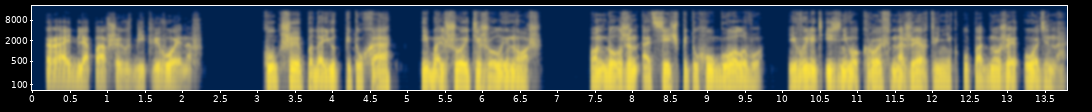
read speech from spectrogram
— рай для павших в битве воинов. Кукше подают петуха и большой тяжелый нож. Он должен отсечь петуху голову и вылить из него кровь на жертвенник у подножия Одина.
